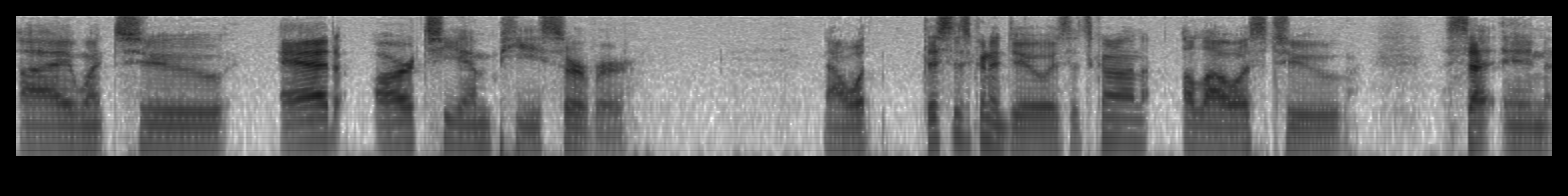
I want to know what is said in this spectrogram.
I went to Add RTMP Server. Now what this is going to do is it's going to allow us to set in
